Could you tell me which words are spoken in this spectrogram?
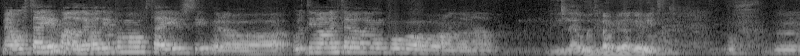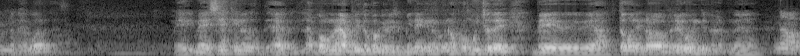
Me gusta ir, cuando tengo tiempo me gusta ir, sí, pero últimamente lo tengo un poco abandonado. ¿Y la última película que viste? Uf, mm, ¿No te acuerdas? Me, me decías que no. ver, la pongo en aprieto porque me dice, mira que no conozco mucho de, de, de- de actores, no me pregunte, pero alguna. No,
